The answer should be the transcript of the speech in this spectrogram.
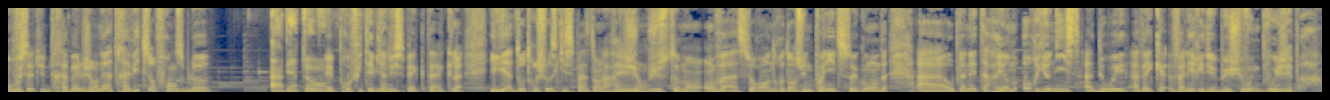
On vous souhaite une très belle journée. À très vite sur France Bleu. À bientôt. Et profitez bien du spectacle. Il y a d'autres choses qui se passent dans la région, justement. On va se rendre dans une poignée de secondes au planétarium Orionis à Douai avec Valérie Dubuche. Vous ne bougez pas.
